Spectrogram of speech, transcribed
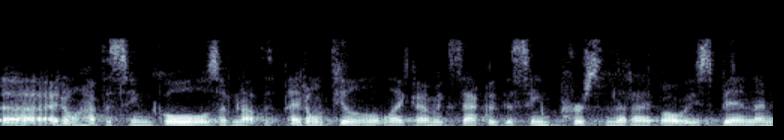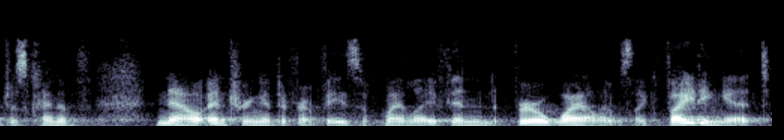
uh, I don't have the same goals. I'm not, I don't feel like I'm exactly the same person that I've always been. I'm just kind of now entering a different phase of my life. And for a while I was like fighting it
